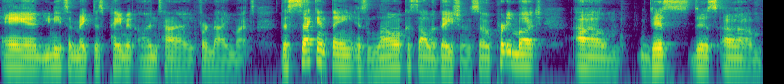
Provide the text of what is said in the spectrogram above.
And you need to make this payment on time for nine months. The second thing is loan consolidation. So pretty much um, this this um,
